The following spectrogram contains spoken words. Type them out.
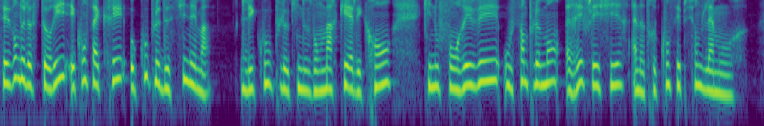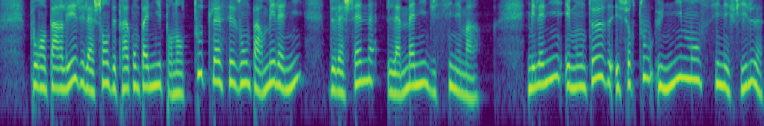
saison de Love Story est consacrée aux couples de cinéma. Les couples qui nous ont marqués à l'écran, qui nous font rêver ou simplement réfléchir à notre conception de l'amour. Pour en parler, j'ai la chance d'être accompagnée pendant toute la saison par Mélanie de la chaîne La Manie du cinéma. Mélanie est monteuse et surtout une immense cinéphile.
